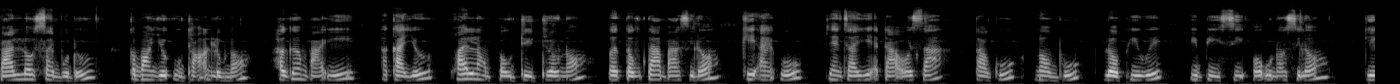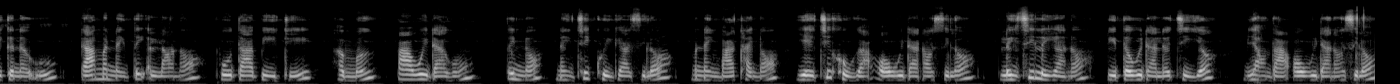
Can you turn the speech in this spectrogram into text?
ဘာလော့ဆိုင်ဘူးတို့ကပောင်ယူဦးထောင်းအလုံးနော်ဟကန်ပါဤအခါယိုခွိုင်းလောင်ပုတ်တီဒရုံနော်ပတုတ်တာပါစီလော KIO ပြန်ချရေးအတာဩစာတောက်ကူနော်ဘူးလော်ဖီဝေ PPCO ဦးနော်စီလောဒီကနဦးဒါမနိုင်တိတ်အလောင်းနော်ဖိုးသားပီတီဟမပါဝိတာကွန်တိတ်နော်နိုင်ချစ်ခွေကစီလော မနိုင်ပါထိုင်နော်ရဲချစ်ခုကဩဝိတာနော်စီလောလိတ်ချစ်လေးရနော်ဒီတဝိတာလက်ကြည့်ရောမြောင်တာဩဝိတာနော်စီလော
